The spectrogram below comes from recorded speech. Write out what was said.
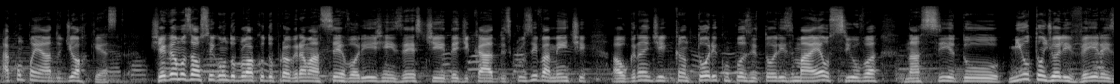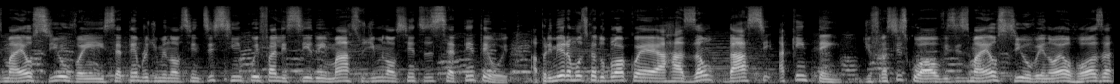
acompanhado de orquestra. Chegamos ao segundo bloco do programa Acervo Origens, este dedicado exclusivamente ao grande cantor e compositor Ismael Silva, nascido Milton de Oliveira Ismael Silva em setembro de 1905 e falecido em março de 1978. A primeira música do bloco é A Razão Dá-se a Quem Tem, de Francisco Alves, Ismael Silva e Noel Rosa,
